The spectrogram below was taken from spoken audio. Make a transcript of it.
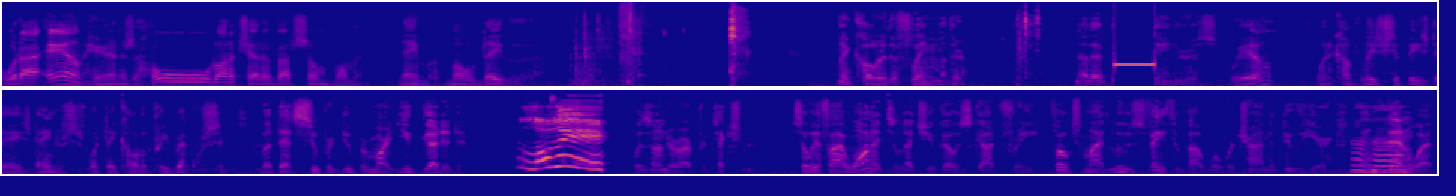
And what I am hearing is a whole lot of chatter about some woman, name of Moldaver. They call her the Flame Mother. Now that dangerous. Well, when it comes to leadership these days, dangerous is what they call a prerequisite. But that super duper mart you gutted Lovely. was under our protection. So if I wanted to let you go scot free, folks might lose faith about what we're trying to do here. Uh-huh. And then what?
